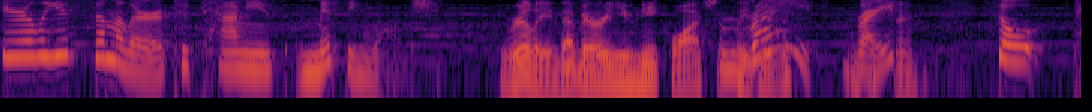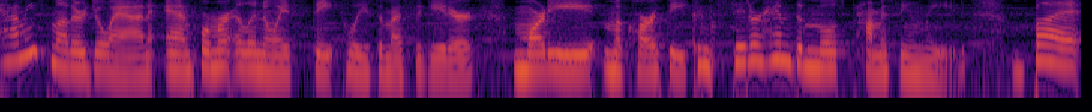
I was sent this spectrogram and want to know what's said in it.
eerily similar to Tammy's missing watch. Really, that mm-hmm. very unique watch that plays Right, music. right. So, Tammy's mother, Joanne, and former Illinois State Police investigator Marty McCarthy consider him the most promising lead. But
